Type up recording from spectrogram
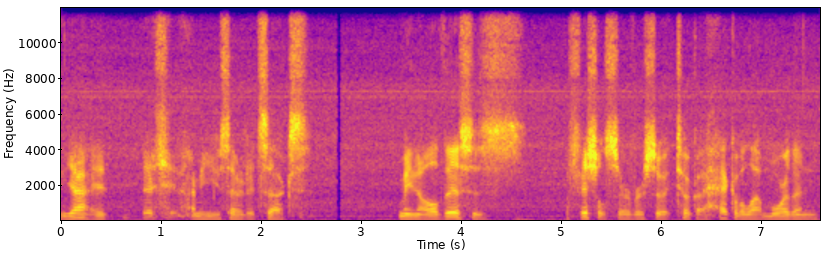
yeah, it, it. I mean, you said it. It sucks. I mean, all this is official server, so it took a heck of a lot more than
